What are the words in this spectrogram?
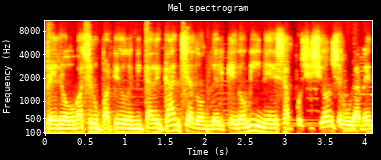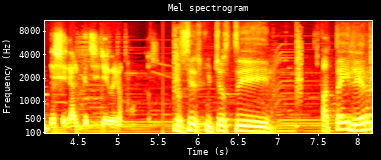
Pero va a ser un partido de mitad de cancha donde el que domine esa posición seguramente será el que se lleve los puntos. No sé, escuchaste a Taylor,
